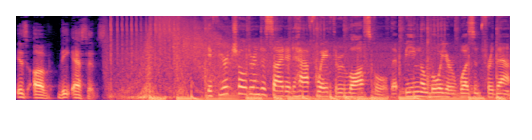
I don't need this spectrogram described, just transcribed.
is of the essence. If your children decided halfway through law school that being a lawyer wasn't for them,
